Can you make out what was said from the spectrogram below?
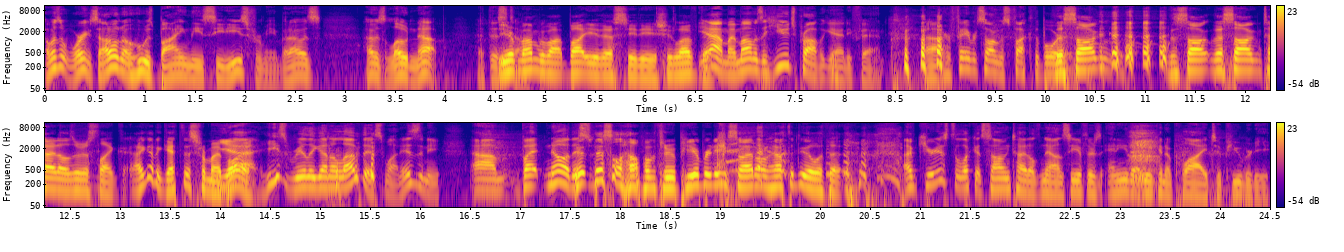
I wasn't working, so I don't know who was buying these CDs for me, but I was, I was loading up. At this Your time. mom bought, you this CD. She loved it. yeah, my mom was a huge Propagandhi fan. Uh, her favorite song was "Fuck the Border." The song, the song, the song titles are just like I got to get this for my yeah, boy. he's really gonna love this one, isn't he? Um, but no, this This will help him through puberty, so I don't have to deal with it. I'm curious to look at song titles now and see if there's any that we can apply to puberty,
